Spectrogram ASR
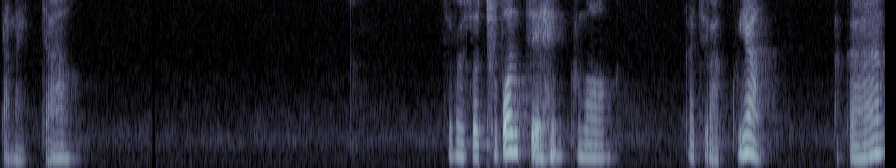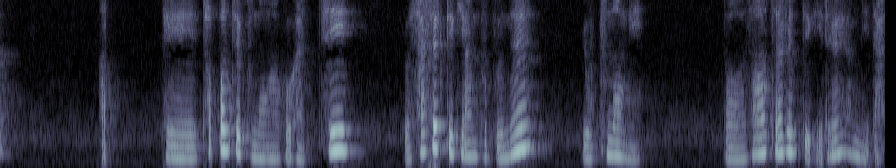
남아있죠. 이제 벌써 두 번째 구멍까지 왔고요. 아까 앞에 첫 번째 구멍하고 같이 요 사슬뜨기 한 부분은 요 구멍에 넣어서 짧은뜨기를 합니다.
